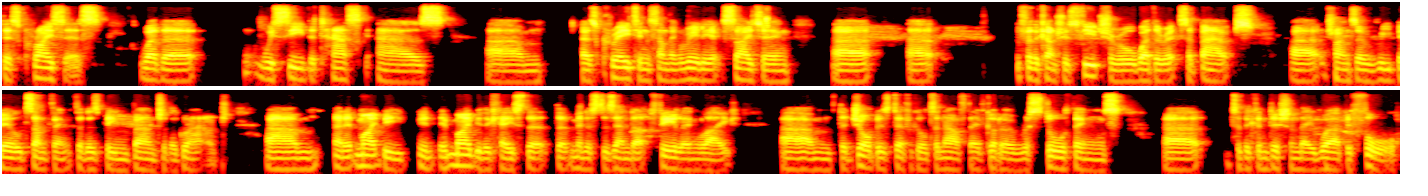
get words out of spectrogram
this crisis, whether we see the task as um, as creating something really exciting uh, uh, for the country's future, or whether it's about uh, trying to rebuild something that has been burned to the ground. Um, and it might be it, it, might be the case that that ministers end up feeling like um, the job is difficult enough; they've got to restore things uh, to the condition they were before,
